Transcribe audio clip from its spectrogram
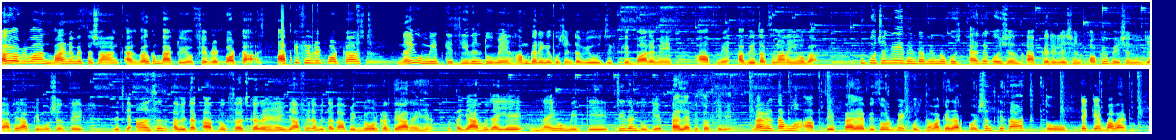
Hello everyone my name is Shashank and welcome back to your favourite podcast आपके favourite podcast नई उम्मीद के season two में हम करेंगे कुछ इंटरव्यूज़ जिसके बारे में आपने अभी तक सुना नहीं होगा। हम पूछेंगे इस इंटरव्यू में कुछ ऐसे क्वेश्चन आपके रिलेशन ऑक्यूपेशन या फिर आपके इमोशन से, जिसके आंसर्स अभी तक आप लोग सर्च कर रहे हैं या फिर अभी तक आप इग्नोर करते आ रहे हैं। तो तैयार हो जाइए नई उम्मीद के सीज़न टू के पहले एपिसोड के लिए। मैं मिलता हूँ आपसे पहले एपिसोड में कुछ धमाकेदार क्वेश्चन के साथ। तो टेक केयर बाय बाय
